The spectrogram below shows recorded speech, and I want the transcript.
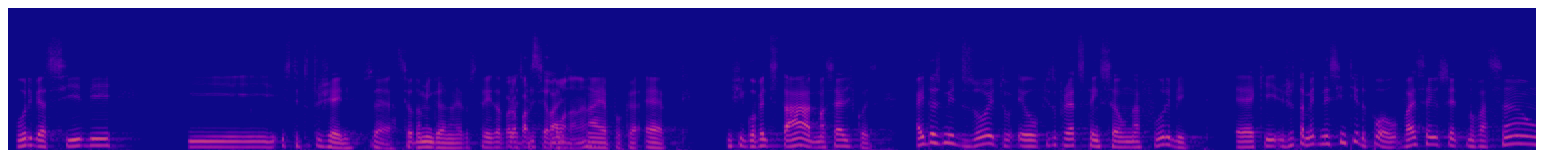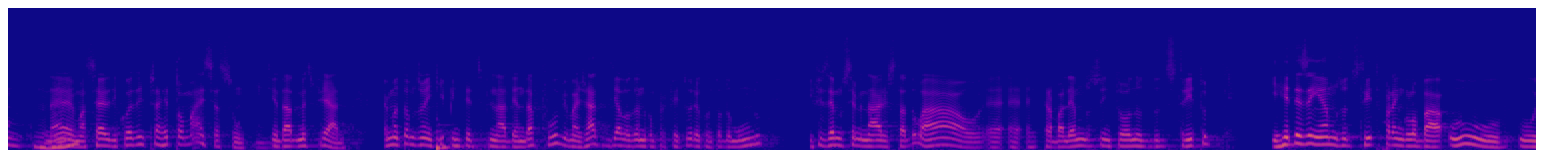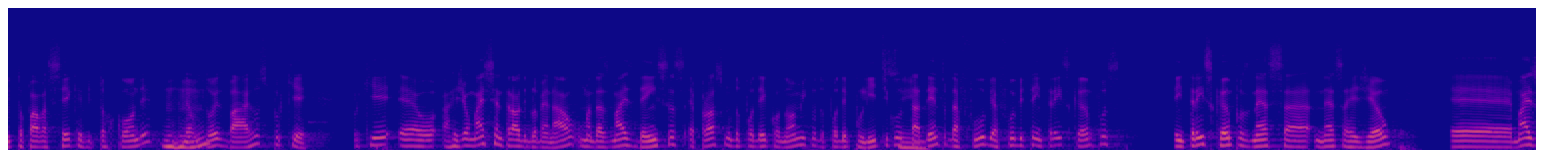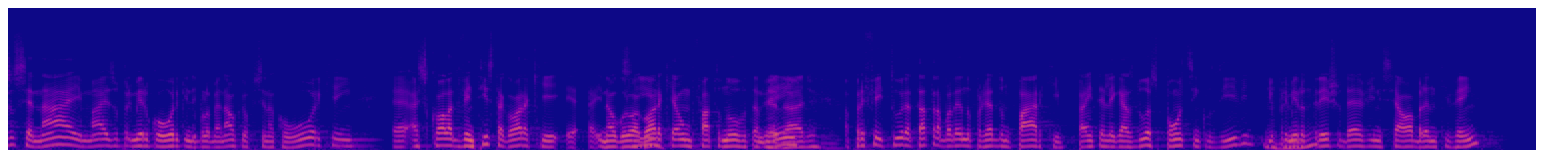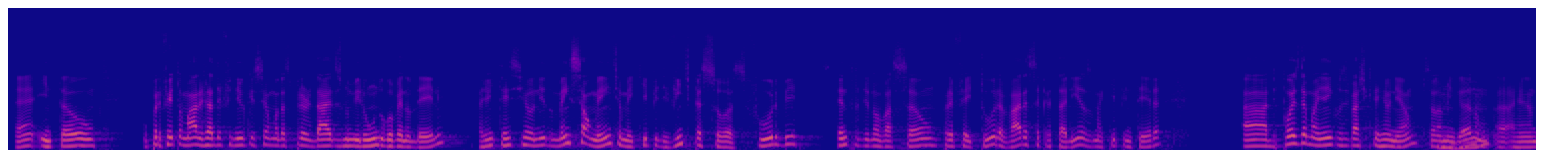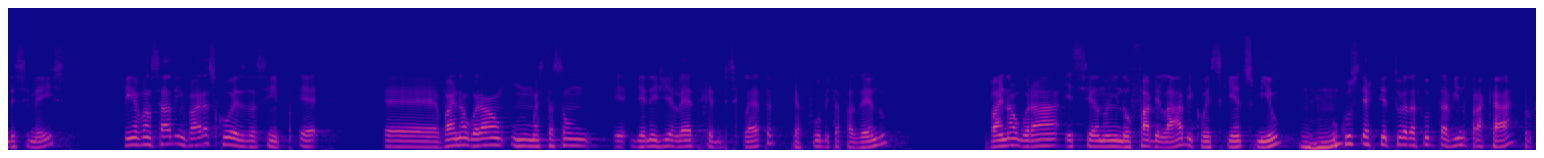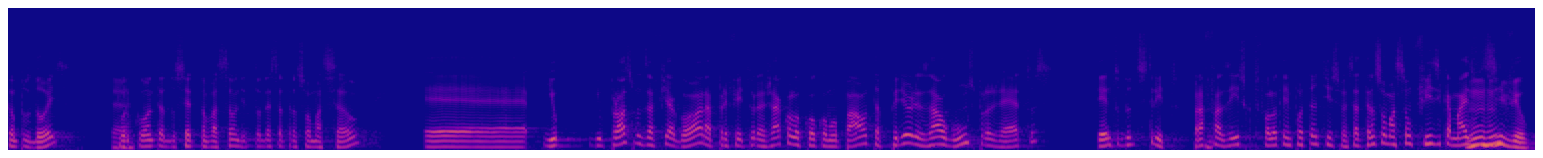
FURB, a CIB e Instituto Gênio. Certo. Se eu não me engano, eram os três atores Barcelona, principais né? na época. É. Enfim, governo de Estado, uma série de coisas. Aí, em 2018, eu fiz um projeto de extensão na FURB, é, que justamente nesse sentido, pô, vai sair o Centro de Inovação, Uhum. né, uma série de coisas, a gente precisa retomar esse assunto, que tinha dado uma esfriada. Aí montamos uma equipe interdisciplinar dentro da FUB, mas já dialogando com a prefeitura, com todo mundo, e fizemos um seminário estadual, é, é, é, trabalhamos em torno do distrito e redesenhamos o distrito para englobar o, o Itopava Seca e Vitor Conde, né, Uhum. os dois bairros. Por quê? Porque é a região mais central de Blumenau, uma das mais densas, é próximo do poder econômico, do poder político, está dentro da FUB. A FUB tem três campos, tem três campos nessa, nessa região. É, mais o Senai, mais o primeiro coworking de Blumenau, que é a oficina coworking, é, a escola adventista agora, que é, inaugurou Sim. agora, que é um fato novo também. Verdade. A prefeitura está trabalhando no projeto de um parque para interligar as duas pontes, inclusive, e o primeiro Uhum. trecho deve iniciar a obra ano que vem. né? Então, o prefeito Mário já definiu que isso é uma das prioridades número um do governo dele. A gente tem se reunido mensalmente, uma equipe de 20 pessoas, FURB, Centro de Inovação, Prefeitura, várias secretarias, uma equipe inteira. Ah, depois de amanhã, inclusive, acho que tem reunião, se eu não me engano, Uhum. a reunião desse mês. Tem avançado em várias coisas, assim, é, é, vai inaugurar um- uma estação eh, de energia elétrica de bicicleta, que a FUB está fazendo. Vai inaugurar esse ano ainda o Fab Lab, com esses 500 mil. Uhum. O curso de arquitetura da FUB está vindo para cá, para o Campus 2, por Certo. conta do Centro de Inovação, de toda essa transformação. É, e, o, e o próximo desafio agora, a Prefeitura já colocou como pauta priorizar alguns projetos dentro do distrito, para fazer isso que tu falou que é importantíssimo, essa transformação física mais Uhum. visível.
